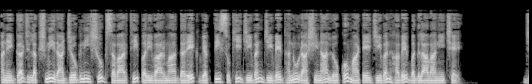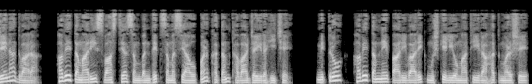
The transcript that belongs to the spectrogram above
અને ગજ રાજયોગની શુભ સવારથી પરિવારમાં દરેક વ્યક્તિ સુખી જીવન જીવે ધનુ રાશિના લોકો માટે જીવન હવે બદલાવાની છે. જેના દ્વારા હવે તમારી સ્વાસ્થ્ય સંબંધિત સમસ્યાઓ પણ ખતમ થવા જઈ રહી છે. મિત્રો હવે તમને પારિવારિક મુશ્કેલીઓમાંથી રાહત મળશે,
